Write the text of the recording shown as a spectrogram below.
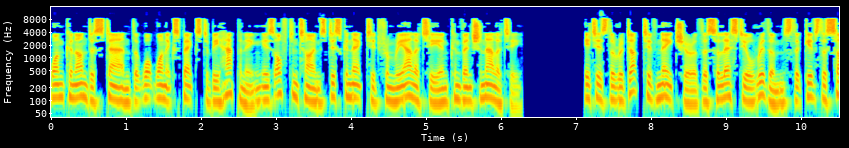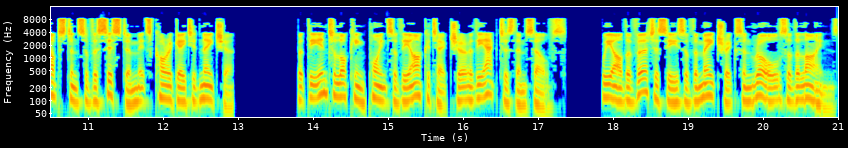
One can understand that what one expects to be happening is oftentimes disconnected from reality and conventionality. It is the reductive nature of the celestial rhythms that gives the substance of the system its corrugated nature. But the interlocking points of the architecture are the actors themselves. We are the vertices of the matrix and roles of the lines.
